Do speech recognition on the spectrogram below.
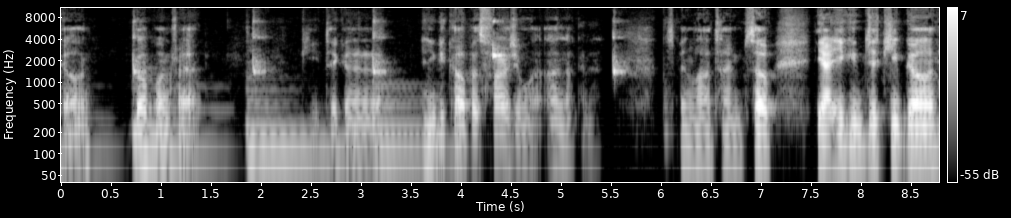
Going. Go up one fret. Keep taking it up. And you can go up as far as you want. I'm not gonna spend a lot of time. So yeah, you can just keep going.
